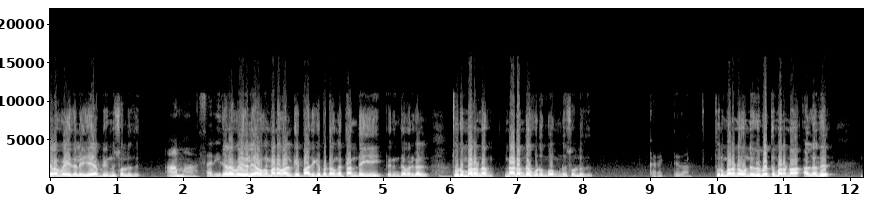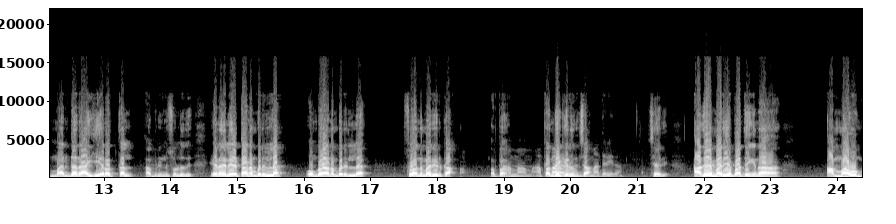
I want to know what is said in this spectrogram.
இளம் வயதிலேயே அப்படின்னு சொல்லுது. இளம் வயதிலேயே அவங்க மன வாழ்க்கை பாதிக்கப்பட்டவங்க தந்தையை பிரிந்தவர்கள் துருமரணம் நடந்த குடும்பம்னு சொல்லுது. துருமரணம் ஒன்று விபத்து மரணம் அல்லது மர்டராகி இறத்தல் அப்படின்னு சொல்லுது. ஏன்னா இதில் எட்டாம் நம்பர் இல்லை ஒன்பதாம் நம்பர் இல்லை. ஸோ அந்த மாதிரி இருக்கா? அப்போ தந்தைக்கு இருந்துச்சா? சரி. அதே மாதிரியே பார்த்தீங்கன்னா அம்மாவும்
